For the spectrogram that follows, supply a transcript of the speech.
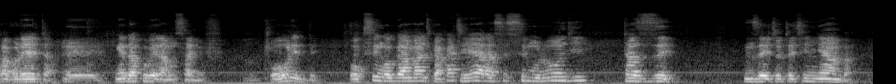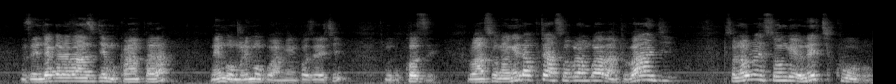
kabuleeta ngenda kubeera musanyufu owulidde okusinga ogamba nti kakati ARC si mulungi tazze. Nze ekyo tekinyamba. Nze njagala banzije mu kampala naye ngaomulimu gwange nkoze eki? Ngukoze. Lwansonga ngenda kutaasa obulamu bw'abantu bangi. So nolwensonga eyo n'ekikuubo.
